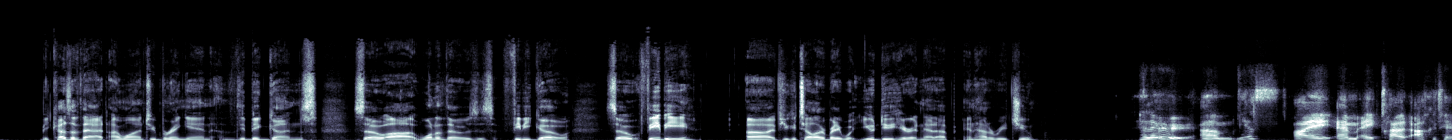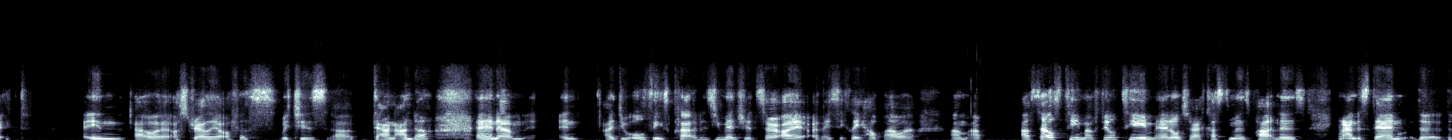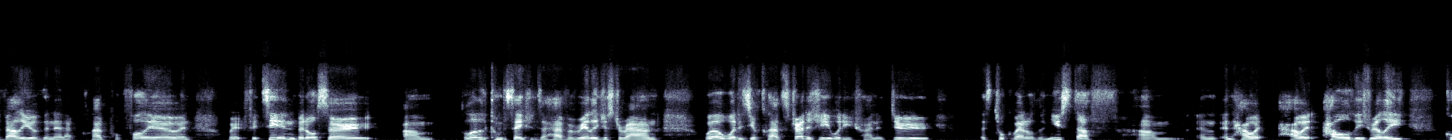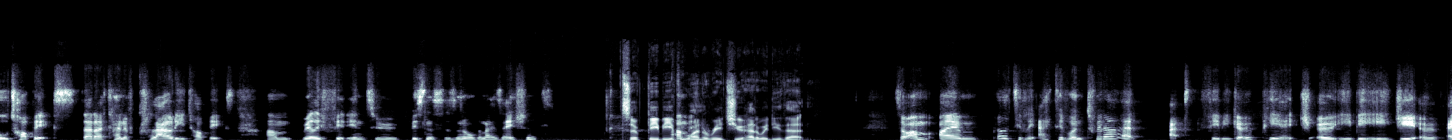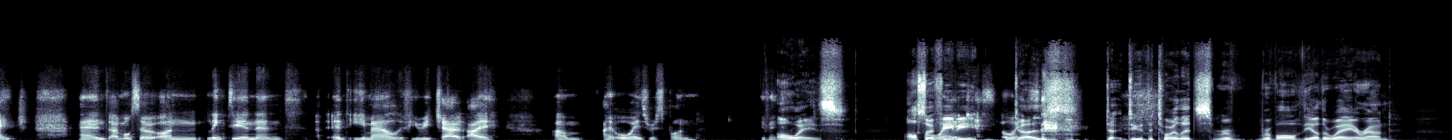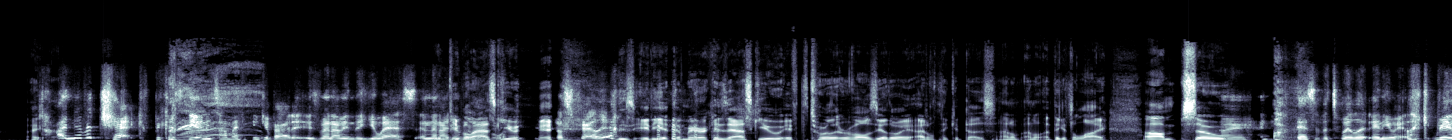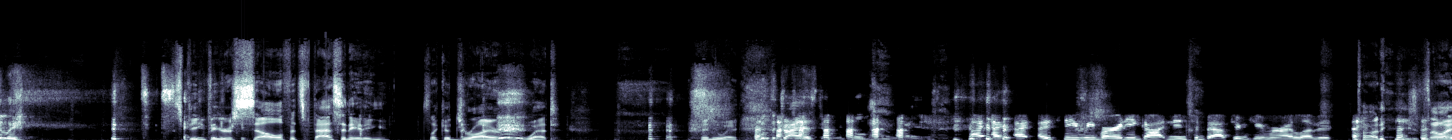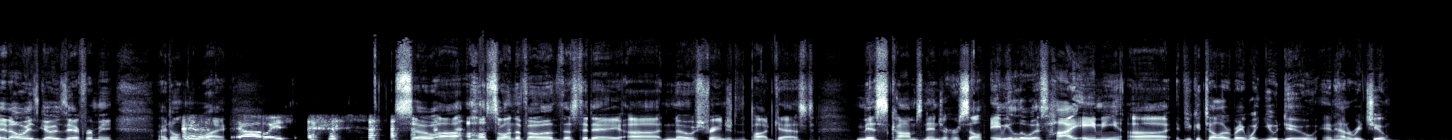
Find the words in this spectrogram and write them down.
because of that, I wanted to bring in the big guns. So uh, one of those is Phoebe Goh. So Phoebe, uh, if you could tell everybody what you do here at NetApp and how to reach you. Hello. Um, yes, I am a cloud architect in our Australia office, which is uh, down under, and um, and I do all things cloud, as you mentioned. So I, I basically help our, um, our our sales team, our field team, and also our customers, partners, can understand the the value of the NetApp cloud portfolio and where it fits in, but also um, a lot of the conversations I have are really just around, well, what is your cloud strategy? What are you trying to do? Let's talk about all the new stuff um, and and how it how it how all these really cool topics that are kind of cloudy topics um, really fit into businesses and organizations. So Phoebe, if we Um, wanted to reach you, how do we do that? So I'm I am relatively active on Twitter at at Phoebe Goh P H O E B E G O H, and I'm also on LinkedIn and and email. If you reach out, I um, I always respond. eventually. Always. Also, Always, Phoebe, yes, always. does do, do the toilets re- revolve the other way around? I never check because the only time I think about it is when I'm in the US, and then I don't people ask you- Australia. These idiot Americans ask you if the toilet revolves the other way. I don't think it does. I don't. I don't. I think it's a lie. Um. So No, and at the toilet anyway? Like really? speak for yourself. It's fascinating. It's like a dryer but wet. anyway, Well, the dryers don't revolve in a way. I, I, I, I see we've already gotten into bathroom humor. I love it. So it always goes there for me. I don't know why. Always. So uh, also on the phone with us today, uh, no stranger to the podcast, Miss Comms Ninja herself, Amy Lewis. Hi, Amy. Uh, if you could tell everybody what you do and how to reach you.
